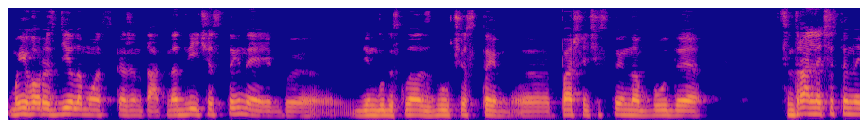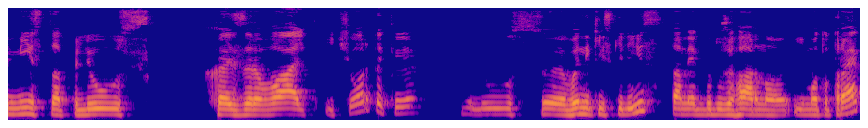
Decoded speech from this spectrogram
Ми його розділимо, скажімо так, на дві частини. Якби Він буде складатися з двох частин. Е, перша частина буде центральна частина міста плюс Кайзервальд і Чортики плюс е, Винниківський ліс, там якби дуже гарно і мототрек,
